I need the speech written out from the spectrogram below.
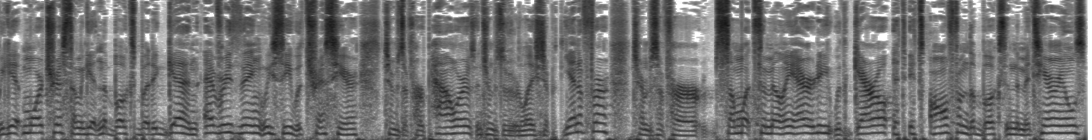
We get more Triss than we get in the books, but again, everything we see with Triss here, in terms of her powers, in terms of her relationship with Yennefer, in terms of her somewhat familiarity with Geralt, it, it's all from the books and the materials,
